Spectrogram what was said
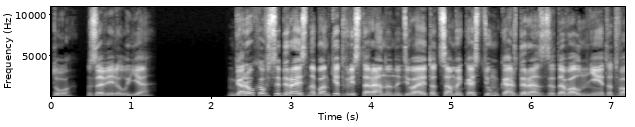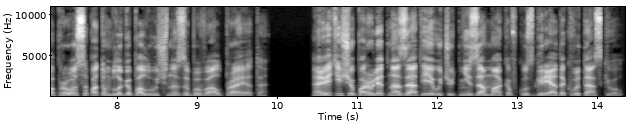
то», — заверил я. Горохов, собираясь на банкет в ресторан и надевая этот самый костюм, каждый раз задавал мне этот вопрос, а потом благополучно забывал про это. А ведь еще пару лет назад я его чуть не за маковку с грядок вытаскивал.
